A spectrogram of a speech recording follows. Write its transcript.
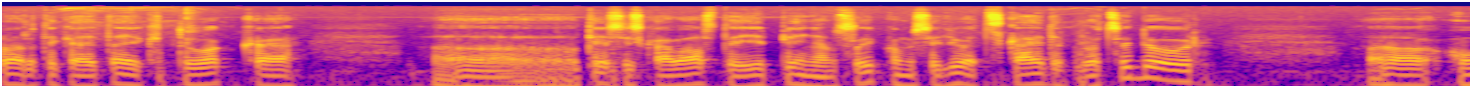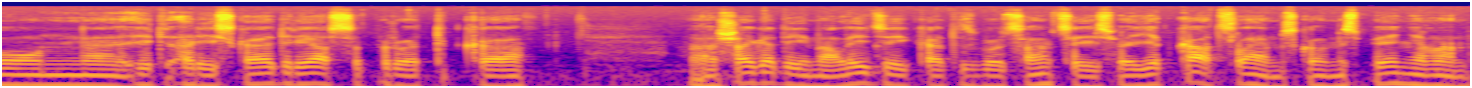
varu tikai teikt to, ka uh, tiesiskā valstī ir pieņemts likums, ir ļoti skaidra procedūra. Uh, un ir arī skaidri jāsaprot, ka uh, šai gadījumā, līdzīgi kā tas būtu sankcijas vai jebkāds lēmums, ko mēs pieņemam,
